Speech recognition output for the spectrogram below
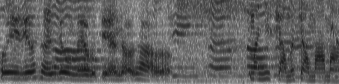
我已经很久没有见到她了。那你想不想妈妈？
